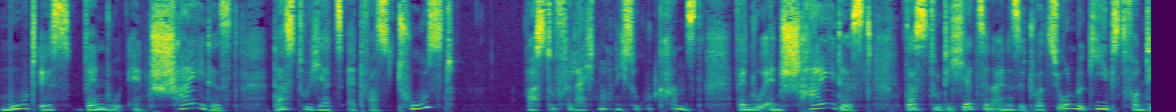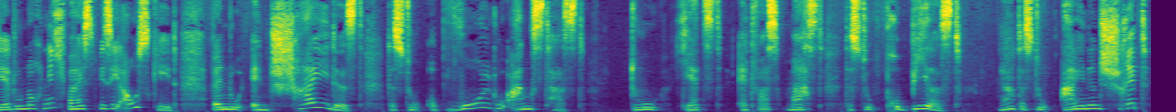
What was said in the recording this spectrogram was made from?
Mut ist, wenn du entscheidest, dass du jetzt etwas tust, was du vielleicht noch nicht so gut kannst. Wenn du entscheidest, dass du dich jetzt in eine Situation begibst, von der du noch nicht weißt, wie sie ausgeht. Wenn du entscheidest, dass du, obwohl du Angst hast, du jetzt etwas machst, dass du probierst, ja, dass du einen Schritt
